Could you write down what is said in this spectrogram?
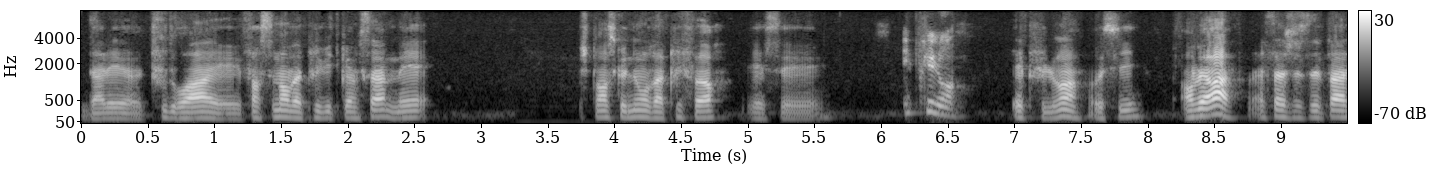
d'aller tout droit. Et forcément, on va plus vite comme ça, mais je pense que nous, on va plus fort et c'est. Et plus loin. Et plus loin aussi. On verra. Ça, je sais pas.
